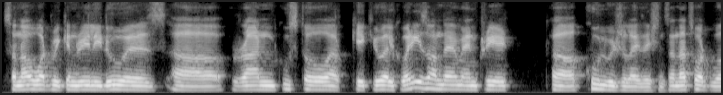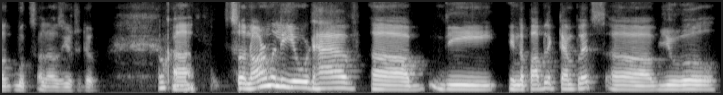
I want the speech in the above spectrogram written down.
So now what we can really do is uh, run Kusto or KQL queries on them and create uh, cool visualizations, and that's what Workbooks allows you to do. Okay. Uh, so normally you would have uh, the in the public templates uh, you will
